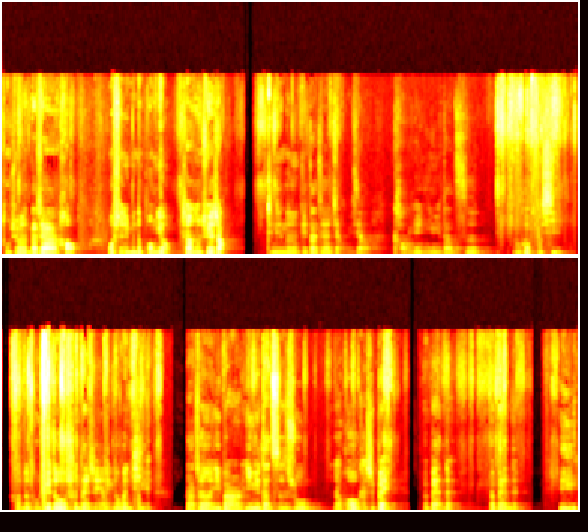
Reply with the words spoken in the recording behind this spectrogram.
同学们，大家好，我是你们的朋友上上学长。今天呢，给大家讲一下考研英语单词如何复习。很多同学都存在这样一个问题：拿着一本英语单词书，然后开始背，abandon，abandon。咦，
